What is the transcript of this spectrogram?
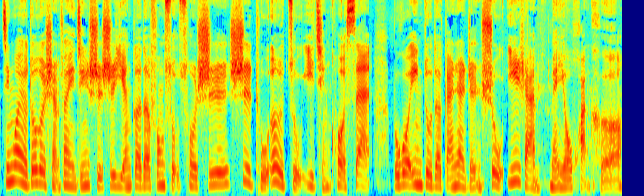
尽管有多个省份已经实施严格的封锁措施，试图遏阻疫情扩散，不过印度的感染人数依然没有缓和。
